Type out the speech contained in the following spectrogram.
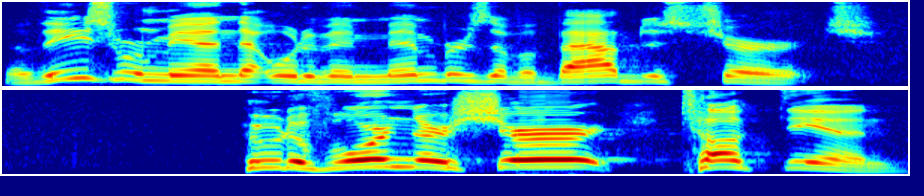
Now, these were men that would have been members of a Baptist church who would have worn their shirt tucked in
